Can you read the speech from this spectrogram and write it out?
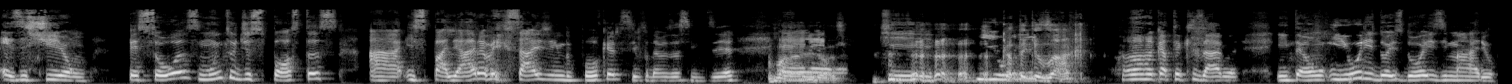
existiam pessoas muito dispostas a espalhar a mensagem do poker, se pudermos assim dizer. Maravilhoso. É, que Yuri... Catequizar. catequizar. Né? Então, Yuri 22 e Mário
